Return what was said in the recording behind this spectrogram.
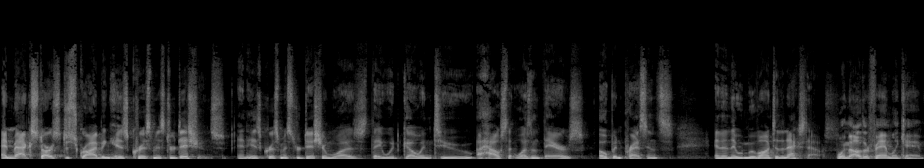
And Mac starts describing his Christmas traditions. And his Christmas tradition was they would go into a house that wasn't theirs, open presents, and then they would move on to the next house. When the other family came.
